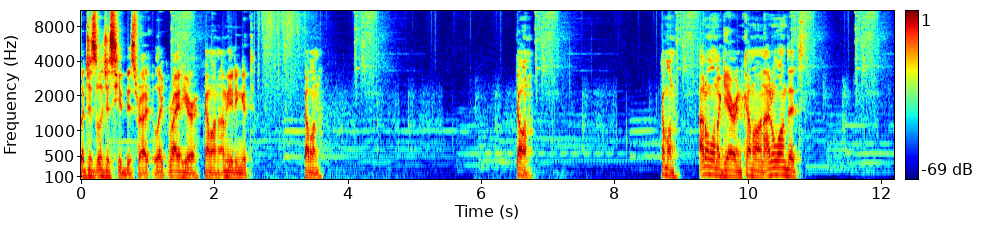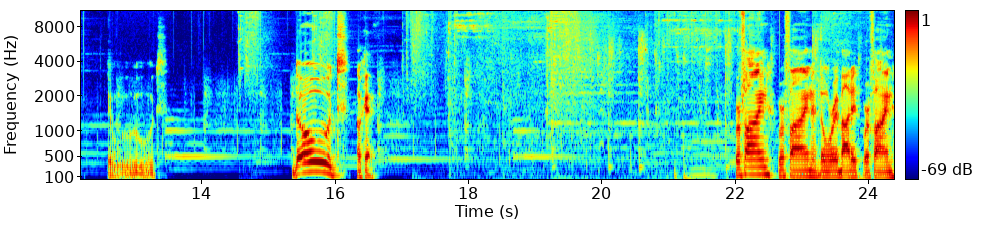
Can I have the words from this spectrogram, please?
Let's just let's just hit this right like right here. Come on, I'm hitting it. Come on. Come on. Come on. I don't want a Garen. Come on. I don't want that. Dude. Dude! Okay. We're fine, we're fine, don't worry about it, we're fine.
